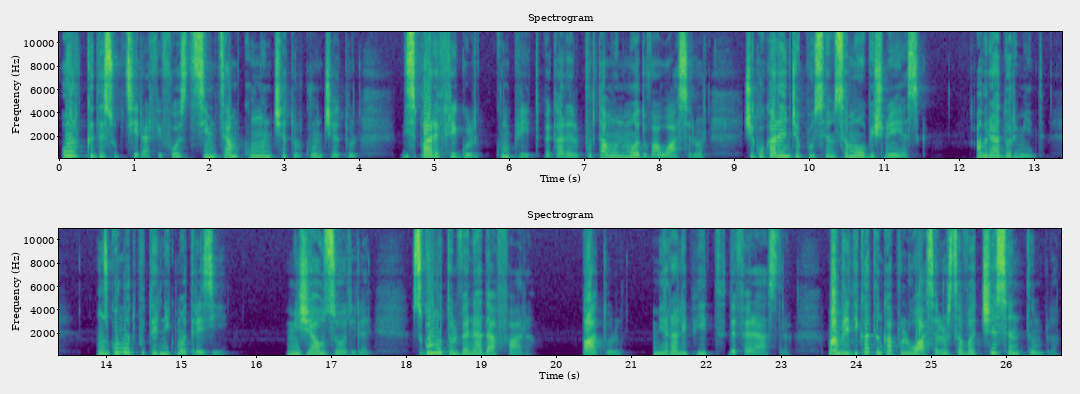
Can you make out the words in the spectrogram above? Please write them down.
oricât de subțire ar fi fost, simțeam cum încetul cu încetul dispare frigul cumplit pe care îl purtam în măduva oaselor și cu care începusem să mă obișnuiesc. Am readormit. Un zgomot puternic mă trezi. Mijeau zorile. Zgomotul venea de afară. Patul mi era lipit de fereastră. M-am ridicat în capul oaselor să văd ce se întâmplă.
